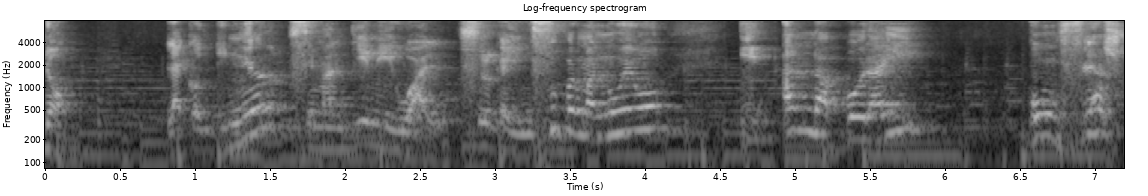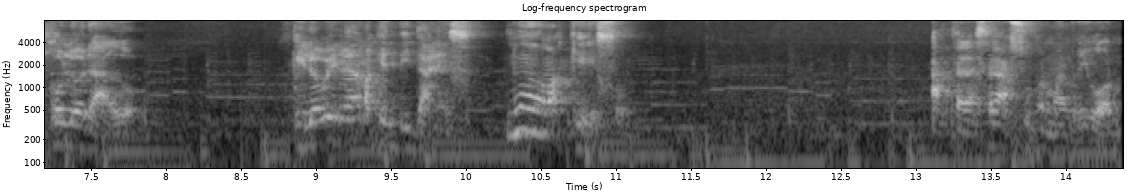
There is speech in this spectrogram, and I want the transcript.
No. La continuidad se mantiene igual, solo que hay un Superman nuevo y anda por ahí un Flash colorado. Que lo ve nada más que en Titanes. Nada más que eso. Hasta la saga Superman Reborn,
